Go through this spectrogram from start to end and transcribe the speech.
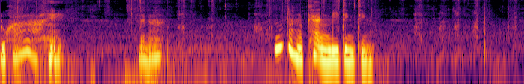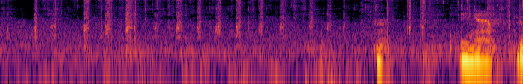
ดูค่ะเดี๋ยวนะแข่งดีจริง ๆดีงาม ดู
